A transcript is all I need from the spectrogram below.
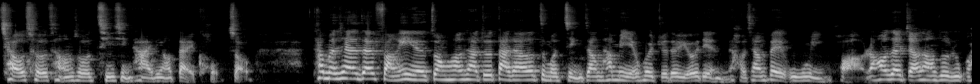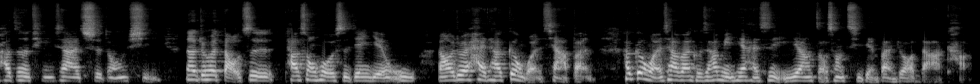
敲车窗说提醒他一定要戴口罩。他们现在在防疫的状况下，就是大家都这么紧张，他们也会觉得有一点好像被污名化。然后再加上说，如果他真的停下来吃东西，那就会导致他送货的时间延误，然后就会害他更晚下班。他更晚下班，可是他明天还是一样早上七点半就要打卡，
